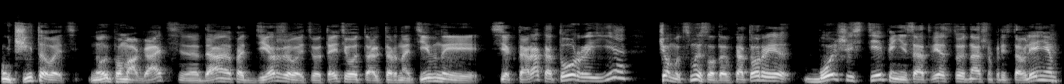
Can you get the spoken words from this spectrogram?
учитывать, ну и помогать, э, да, поддерживать вот эти вот альтернативные сектора, которые, в чем их смысл-то, которые в большей степени соответствуют нашим представлениям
